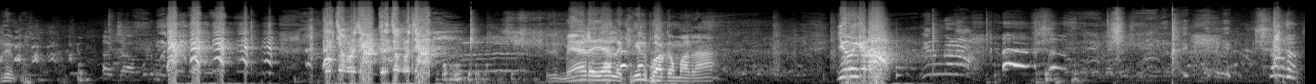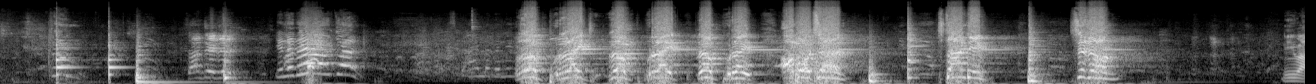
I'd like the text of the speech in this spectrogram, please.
இது இது மேடையா இல்ல கீழ் பார்க்க மாட்டான் இருங்கடா! Right, rub, right. Abortion. Standing. Sit down. நீ வா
